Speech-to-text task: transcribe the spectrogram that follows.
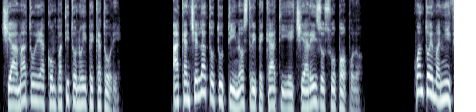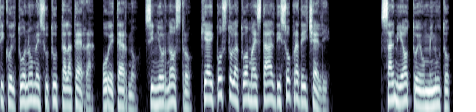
ci ha amato e ha compatito noi peccatori. Ha cancellato tutti i nostri peccati e ci ha reso suo popolo. Quanto è magnifico il tuo nome su tutta la terra, o Eterno, Signor nostro, che hai posto la tua maestà al di sopra dei cieli. Salmi 8 e un minuto,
